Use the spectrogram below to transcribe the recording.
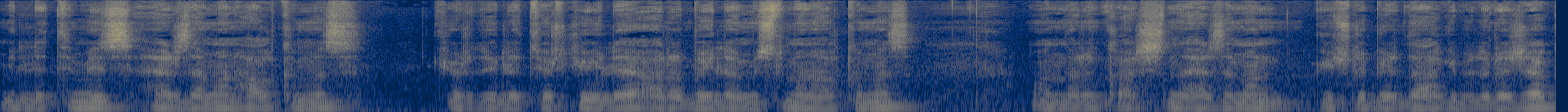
Milletimiz, her zaman halkımız, Kürdüyle, Türküyle, Arabıyla, Müslüman halkımız onların karşısında her zaman güçlü bir dağ gibi duracak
